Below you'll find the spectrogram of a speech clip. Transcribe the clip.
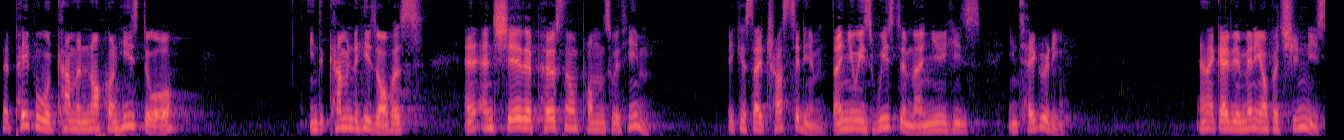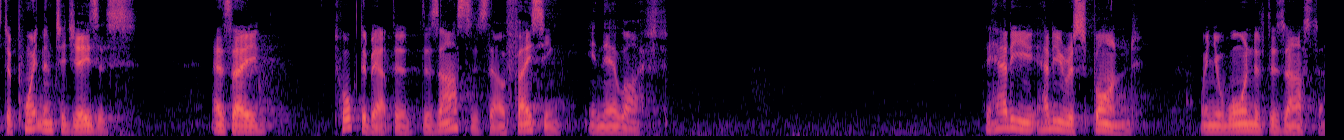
that people would come and knock on his door, into, come into his office, and, and share their personal problems with him because they trusted him. They knew his wisdom, they knew his integrity. And that gave him many opportunities to point them to Jesus as they talked about the disasters they were facing in their life. So, how do you, how do you respond when you're warned of disaster?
